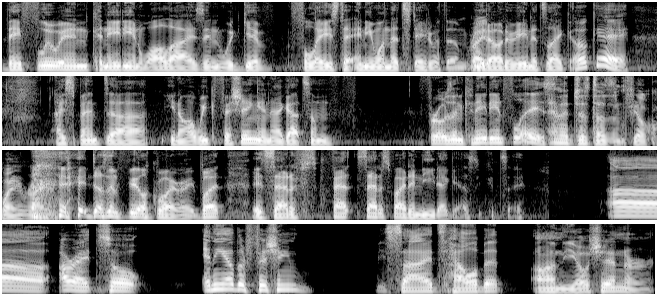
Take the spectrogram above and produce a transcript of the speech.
they flew in Canadian walleyes and would give fillets to anyone that stayed with them. Right. You know what I mean? It's like okay, I spent uh, you know a week fishing, and I got some frozen Canadian fillets. And it just doesn't feel quite right. it doesn't feel quite right, but it satis- fat- satisfied a need, I guess you could say. uh, all right. So, any other fishing besides halibut on the ocean or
